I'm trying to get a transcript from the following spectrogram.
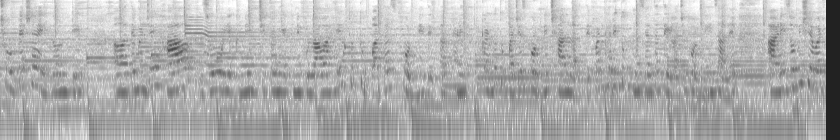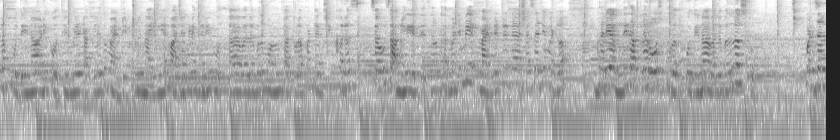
छोट्याशा एक दोन टीप ते म्हणजे हा जो यखनी चिकन यखनी पुलाव आहे तो तुपातच फोडणी देतात. आणि कारण का तुपाचीच फोडणी छान लागते. पण घरी तूप नसेल तर तेलाची फोडणीही चालेल. आणि जो मी शेवटला पुदिना आणि कोथिंबीर टाकले तो मॅन्डेटरी नाही आहे माझ्याकडे घरी होता अवेलेबल म्हणून टाकला पण त्याची खरंच चव चांगली येते. जर घर म्हणजे मी मॅन्डेटरी नाही अशासाठी म्हटलं घरी अगदीच आपला रोज पु पुदिना अवेलेबल नसतो. पण जर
